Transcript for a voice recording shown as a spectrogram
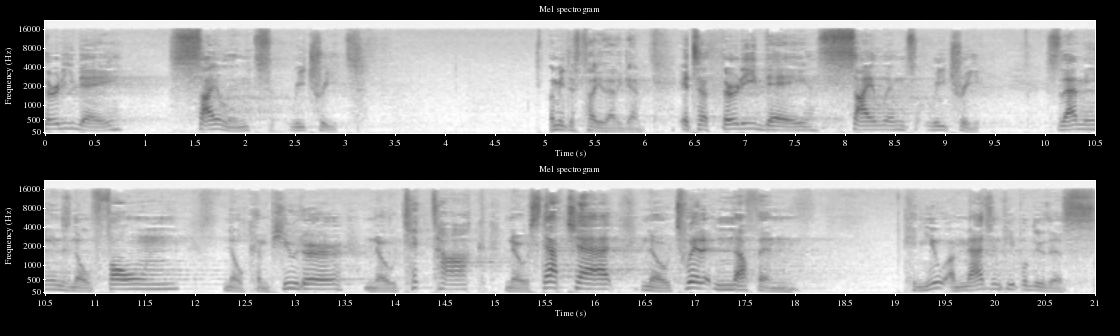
30-day silent retreat. Let me just tell you that again. It's a 30-day silent retreat. So that means no phone, no computer, no TikTok, no Snapchat, no Twitter, nothing. Can you imagine people do this?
